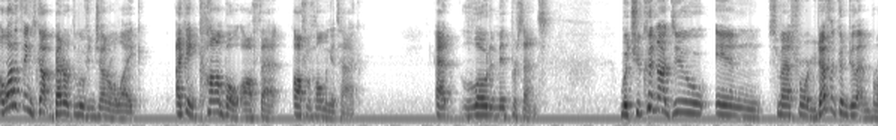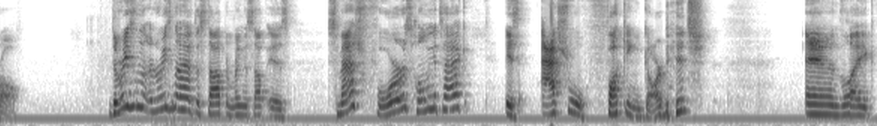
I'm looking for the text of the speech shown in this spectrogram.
a lot of things got better with the move in general. Like I can combo off that off of homing attack at low to mid percents, which you could not do in Smash Four. You definitely couldn't do that in Brawl. The reason the reason I have to stop and bring this up is Smash 4's homing attack is actual fucking garbage. And like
